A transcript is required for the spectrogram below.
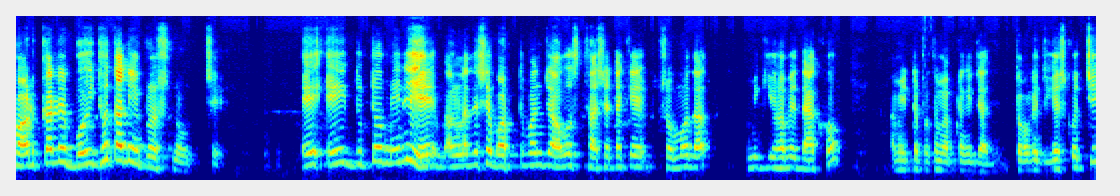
সরকারের বৈধতা নিয়ে প্রশ্ন উঠছে। এই এই দুটো মিলিয়ে বাংলাদেশে বর্তমান যে অবস্থা, সেটাকে সমদা তুমি কীভাবে দেখো? আমি এটা প্রথমে আপনাকে তোমাকে জিজ্ঞেস করছি।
